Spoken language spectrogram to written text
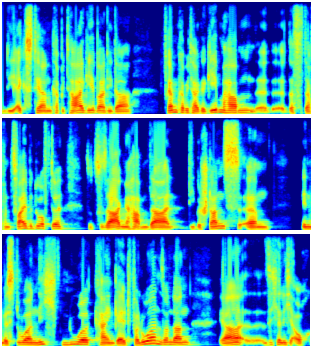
die externen Kapitalgeber, die da Fremdkapital gegeben haben, äh, dass es davon zwei bedurfte, sozusagen haben da die Bestandsinvestoren ähm, nicht nur kein Geld verloren, sondern ja, sicherlich auch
